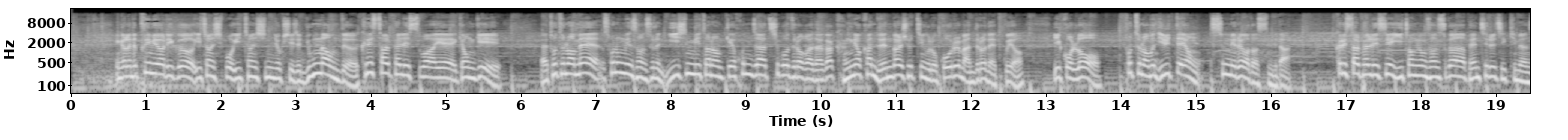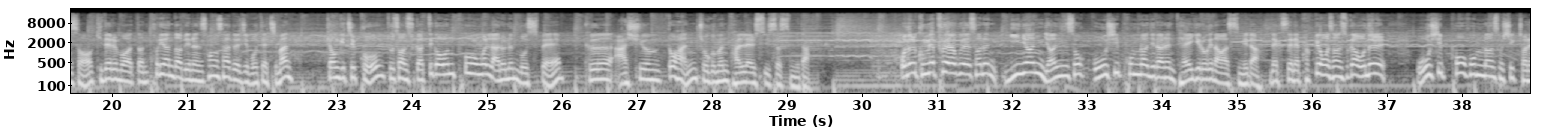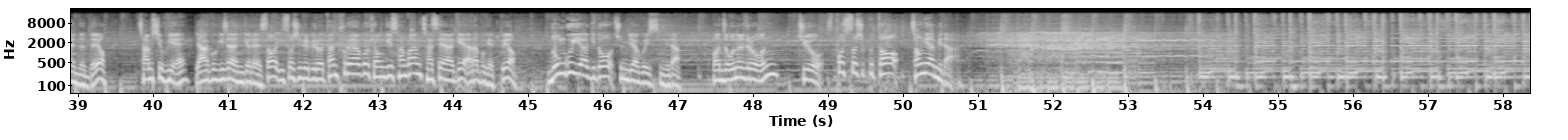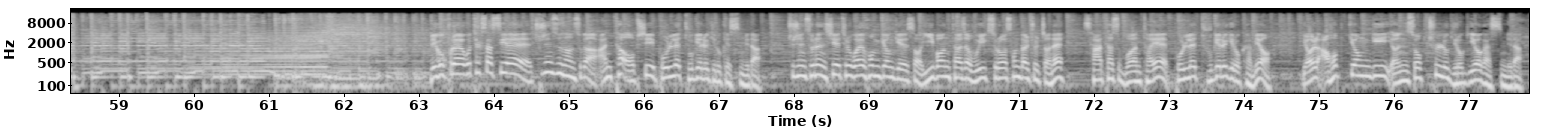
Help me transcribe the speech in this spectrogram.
잉글랜드 프리미어 리그 2015-2016 시즌 6라운드 크리스탈 팰리스와의 경기 토트넘의 손흥민 선수는 20m 넘게 혼자 치고 들어가다가 강력한 왼발 슈팅으로 골을 만들어냈고요. 이 골로 토트넘은 1대0 승리를 얻었습니다. 크리스탈 팰리스의 이청용 선수가 벤치를 지키면서 기대를 모았던 코리안 더비는 성사되지 못했지만 경기 직후 두 선수가 뜨거운 포옹을 나누는 모습에 그 아쉬움 또한 조금은 달랠 수 있었습니다. 오늘 국내 프로야구에서는 2년 연속 50 홈런이라는 대기록이 나왔습니다. 넥센의 박병호 선수가 오늘 50호 홈런 소식 전했는데요. 잠시 후에 야구 기자 연결해서 이 소식을 비롯한 프로야구 경기 상황 자세하게 알아보겠고요. 농구 이야기도 준비하고 있습니다. 먼저 오늘 들어온 주요 스포츠 소식부터 정리합니다. 미국 프로야구 텍사스의 추신수 선수가 안타 없이 볼넷 두 개를 기록했습니다. 추신수는 시애틀과의 홈 경기에서 2번 타자 우익수로 선발 출전해 4타수 무안타에 볼넷 두 개를 기록하며 19경기 연속 출루 기록 이어갔습니다.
